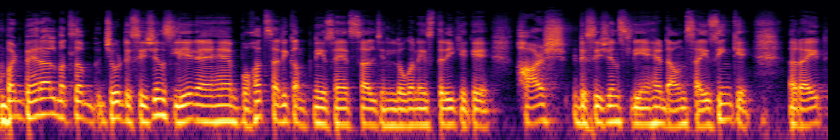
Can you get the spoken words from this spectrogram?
बट बहरहाल मतलब जो डिसीजंस लिए गए हैं, बहुत सारी कंपनीज़ हैं इस साल जिन लोगों ने इस तरीके के हार्श डिसीजंस लिए हैं डाउन साइजिंग के राइट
